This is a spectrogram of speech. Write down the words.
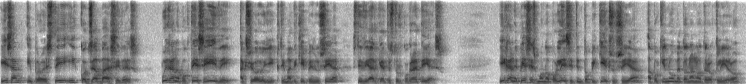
ήσαν οι προεστοί ή κοτζαμπάσιδες που είχαν αποκτήσει ήδη αξιόλογη κτηματική περιουσία στη διάρκεια της τουρκοκρατίας. Είχαν επίσης μονοπολίσει την τοπική εξουσία από κοινού με τον ανώτερο κλήρο,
